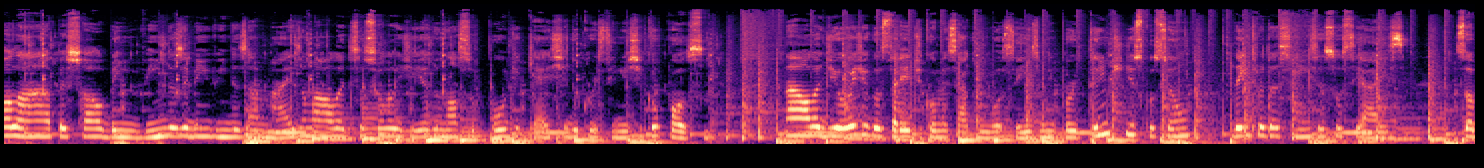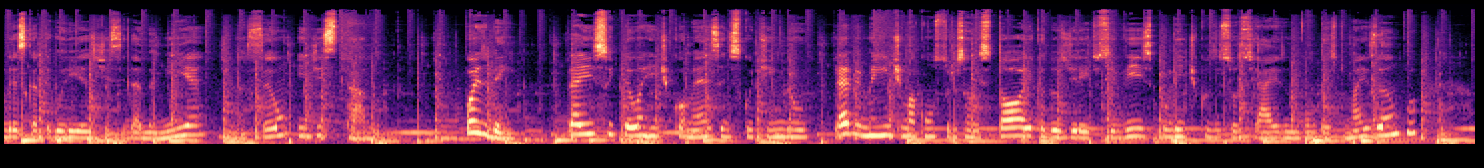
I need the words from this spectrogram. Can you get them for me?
Olá, pessoal, bem-vindos e bem-vindas a mais uma aula de sociologia do nosso podcast do cursinho Chico Poço. Na aula de hoje, gostaria de começar com vocês uma importante discussão dentro das ciências sociais sobre as categorias de cidadania, de nação e de Estado. Pois bem, para isso, então, a gente começa discutindo brevemente uma construção histórica dos direitos civis, políticos e sociais num contexto mais amplo,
